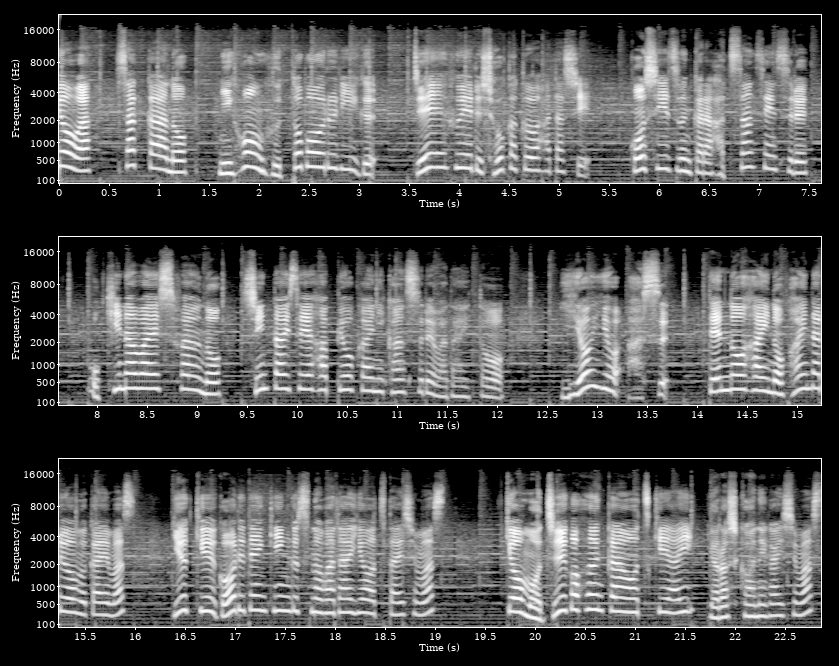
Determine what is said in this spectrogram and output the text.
今日はサッカーの日本フットボールリーグ JFL 昇格を果たし今シーズンから初参戦する沖縄 S ファウの新体制発表会に関する話題といよいよ明日天皇杯のファイナルを迎えます。琉球ゴールデンキングスの話題をお伝えします。今日も15分間お付き合いよろしくお願いします。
